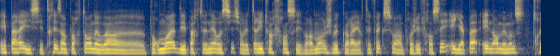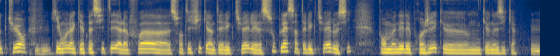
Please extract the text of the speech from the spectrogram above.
Et pareil, c'est très important d'avoir, euh, pour moi, des partenaires aussi sur le territoire français. Vraiment, je veux que Corail Artefact soit un projet français. Et il n'y a pas énormément de structures Mhm. qui ont la capacité à la fois euh, scientifique et intellectuelle et la souplesse intellectuelle aussi pour mener des projets que, que Nausicaa. Euh,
